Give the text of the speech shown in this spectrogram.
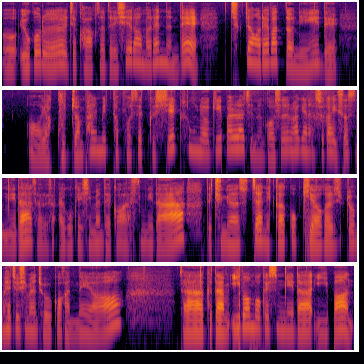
어, 요거를 이제 과학자들이 실험을 했는데 측정을 해봤더니 네. 어, 약 9.8m per sec씩 속력이 빨라지는 것을 확인할 수가 있었습니다. 자, 그래서 알고 계시면 될 것 같습니다. 네, 중요한 숫자니까 꼭 기억을 좀 해주시면 좋을 것 같네요. 자, 그 다음 2번 보겠습니다. 2번.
